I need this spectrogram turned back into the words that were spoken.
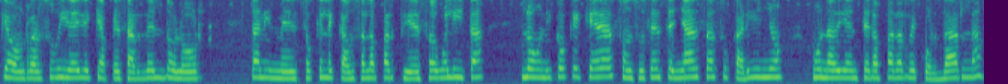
que va a honrar su vida y de que a pesar del dolor tan inmenso que le causa la partida de su abuelita, lo único que queda son sus enseñanzas, su cariño, una vida entera para recordarla.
